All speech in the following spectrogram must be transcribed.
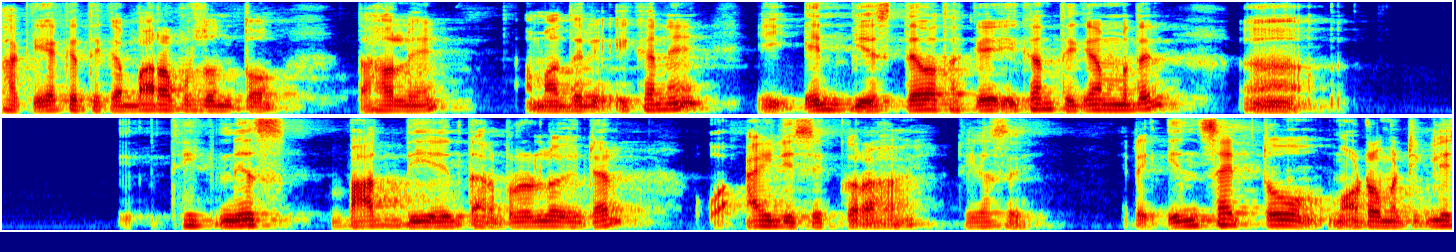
থাকি একে থেকে বারো পর্যন্ত, তাহলে আমাদের এখানে এই এনপিএস দেওয়া থাকে। এখান থেকে আমাদের থিকনেস বাদ দিয়ে তারপর হলো এটার আইডি চেক করা হয়, ঠিক আছে? এটা ইনসাইড তো অটোমেটিকলি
